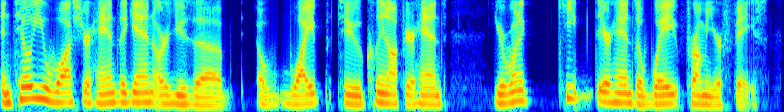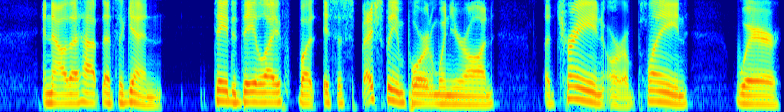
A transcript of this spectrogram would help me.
until you wash your hands again or use a, a wipe to clean off your hands, you want to keep your hands away from your face. And now that ha- that's again day to day life, but it's especially important when you're on a train or a plane where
